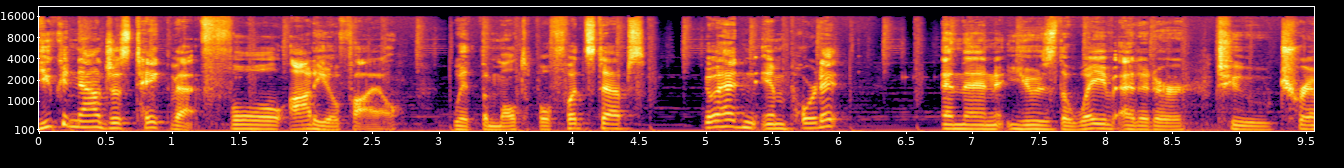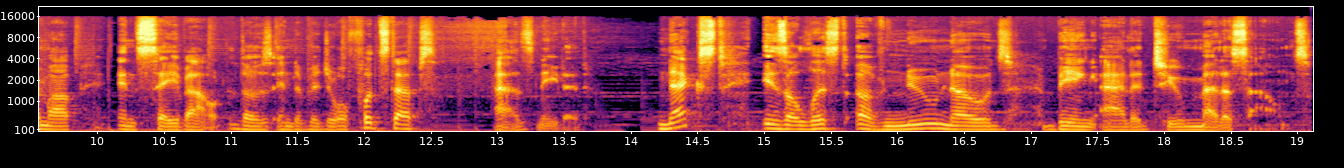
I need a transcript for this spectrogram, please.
you can now just take that full audio file with the multiple footsteps, go ahead and import it, and then use the wave editor to trim up and save out those individual footsteps as needed. Next is a list of new nodes being added to MetaSounds.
